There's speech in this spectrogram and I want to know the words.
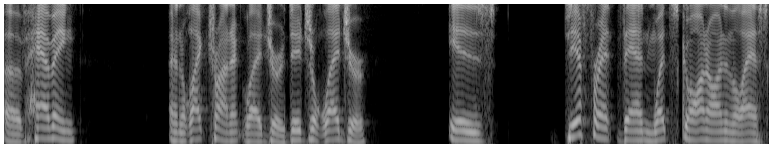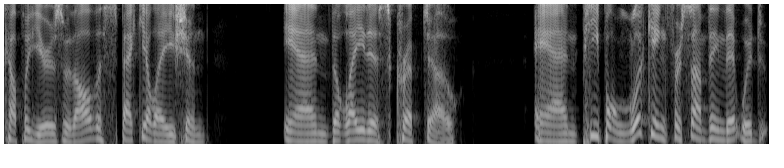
of having an electronic ledger, a digital ledger, is different than what's gone on in the last couple of years with all the speculation in the latest crypto and people looking for something that would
